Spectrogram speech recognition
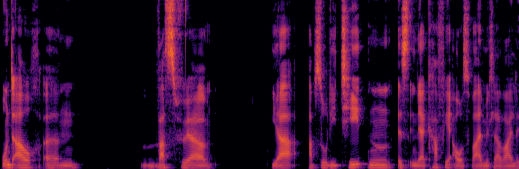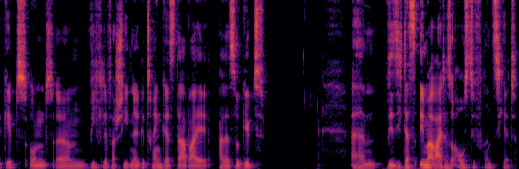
Und auch, ähm, was für ja, Absurditäten es in der Kaffeeauswahl mittlerweile gibt und ähm, wie viele verschiedene Getränke es dabei alles so gibt. Ähm, wie sich das immer weiter so ausdifferenziert.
